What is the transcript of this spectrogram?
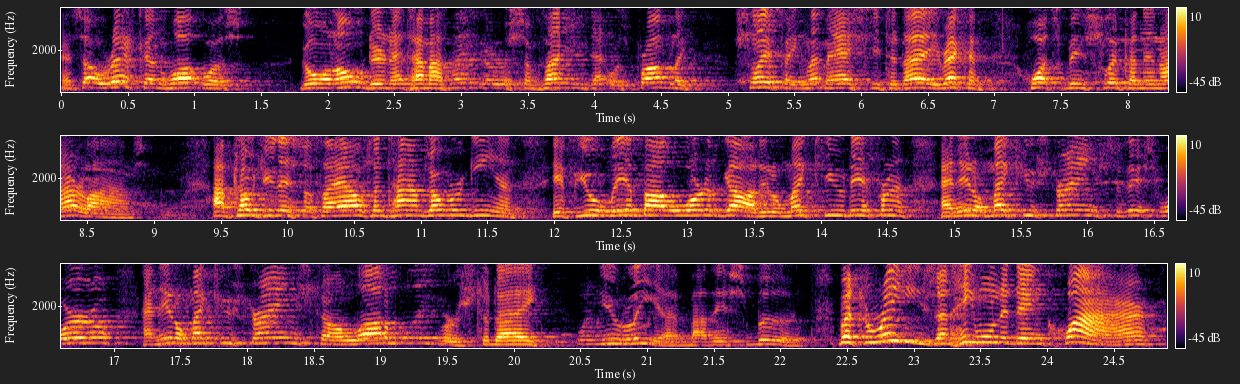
And so reckon what was going on during that time. I think there were some things that was probably slipping. Let me ask you today, reckon what's been slipping in our lives? I've told you this a thousand times over again. If you'll live by the Word of God, it'll make you different and it'll make you strange to this world and it'll make you strange to a lot of believers today when you live by this book. But the reason he wanted to inquire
